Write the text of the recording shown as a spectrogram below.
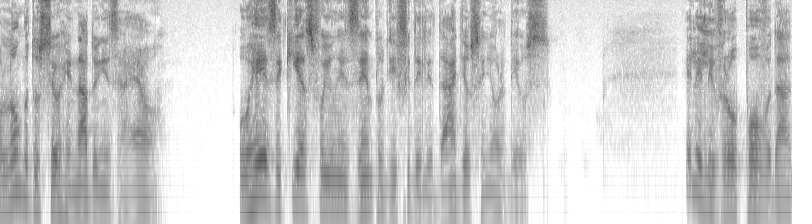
longo do seu reinado em Israel, o rei Ezequias foi um exemplo de fidelidade ao Senhor Deus. Ele livrou o povo da,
